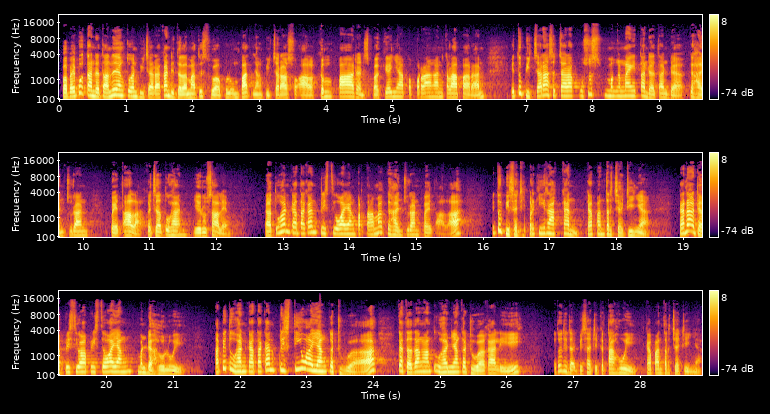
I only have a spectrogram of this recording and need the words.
Bapak Ibu, tanda-tanda yang Tuhan bicarakan di dalam Matius 24 yang bicara soal gempa dan sebagainya, peperangan, kelaparan, itu bicara secara khusus mengenai tanda-tanda kehancuran bait Allah, kejatuhan Yerusalem. Nah, Tuhan katakan peristiwa yang pertama kehancuran bait Allah itu bisa diperkirakan kapan terjadinya. Karena ada peristiwa-peristiwa yang mendahului. Tapi Tuhan katakan peristiwa yang kedua, kedatangan Tuhan yang kedua kali, itu tidak bisa diketahui kapan terjadinya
